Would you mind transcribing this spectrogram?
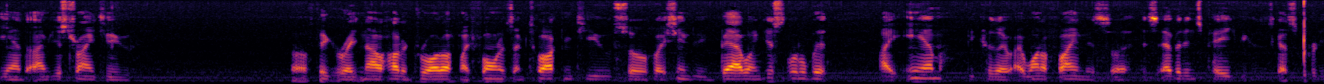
and I'm just trying to uh, figure right now how to draw it off my phone as I'm talking to you. So if I seem to be babbling just a little bit, I am because I, I want to find this uh, this evidence page because it's got some pretty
